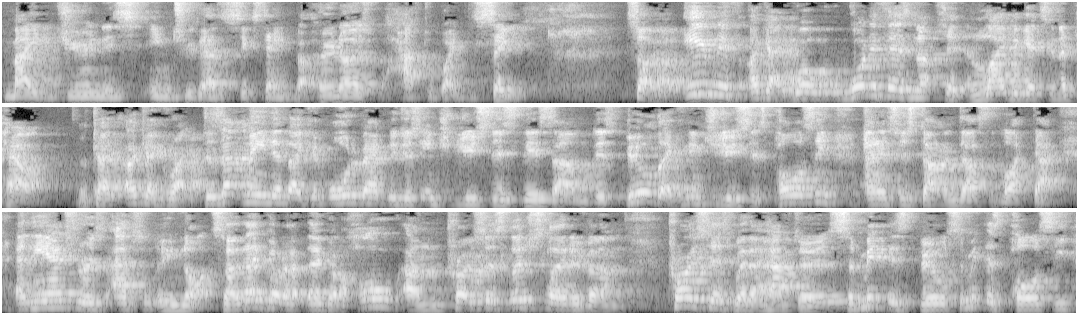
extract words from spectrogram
May to June this in 2016. But who knows? We'll have to wait and see. So even if okay, well, what if there's an upset and Labor gets into power? Okay, okay, great. Does that mean that they can automatically just introduce this this um, this bill? They can introduce this policy, and it's just done and dusted like that? And the answer is absolutely not. So they've got a they've got a whole um, process, legislative um, process where they have to submit this bill, submit this policy,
